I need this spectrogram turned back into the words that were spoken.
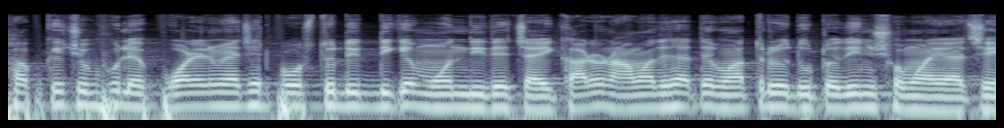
সব কিছু ভুলে পরের ম্যাচের প্রস্তুতির দিকে মন দিতে চাই, কারণ আমাদের হাতে মাত্র দুটো দিন সময় আছে।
